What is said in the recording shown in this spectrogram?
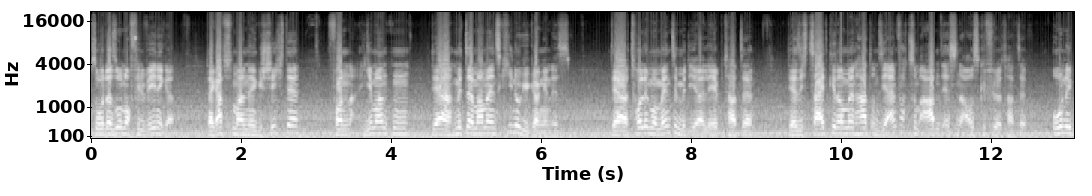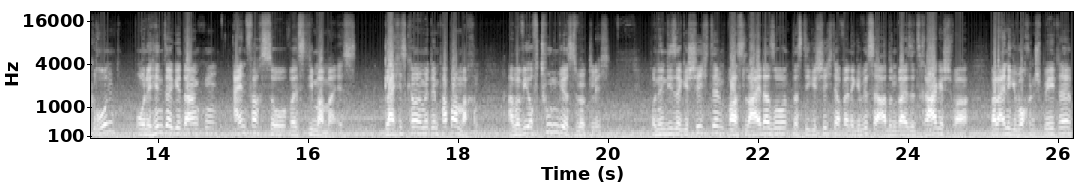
so oder so noch viel weniger. Da gab es mal eine Geschichte von jemandem, der mit der Mama ins Kino gegangen ist, der tolle Momente mit ihr erlebt hatte, der sich Zeit genommen hat und sie einfach zum Abendessen ausgeführt hatte. Ohne Grund, ohne Hintergedanken, einfach so, weil es die Mama ist. Gleiches kann man mit dem Papa machen. Aber wie oft tun wir es wirklich? Und in dieser Geschichte war es leider so, dass die Geschichte auf eine gewisse Art und Weise tragisch war, weil einige Wochen später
